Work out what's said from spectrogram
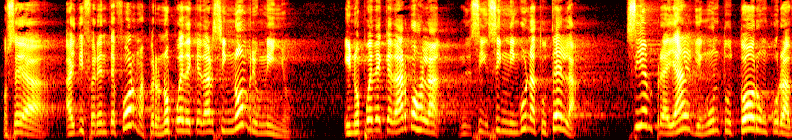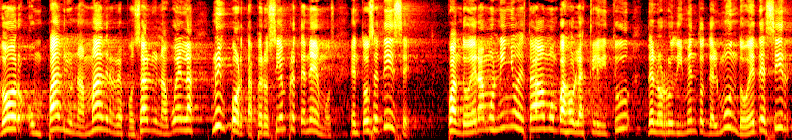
O sea, hay diferentes formas, pero no puede quedar sin nombre un niño. Y no puede quedar sin, sin ninguna tutela. Siempre hay alguien, un tutor, un curador, un padre, una madre responsable, una abuela, no importa, pero siempre tenemos. Entonces dice, cuando éramos niños estábamos bajo la esclavitud de los rudimentos del mundo, es decir,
